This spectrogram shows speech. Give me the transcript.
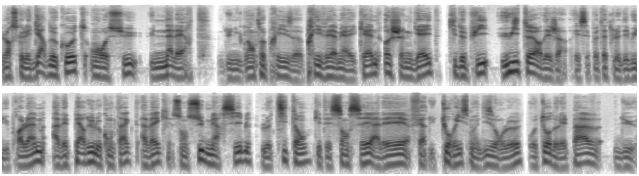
lorsque les gardes-côtes ont reçu une alerte d'une entreprise privée américaine, Ocean Gate, qui depuis 8 heures déjà, et c'est peut-être le début du problème, avait perdu le contact avec son submersible, le Titan, qui était censé aller faire du tourisme, disons-le, autour de l'épave du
